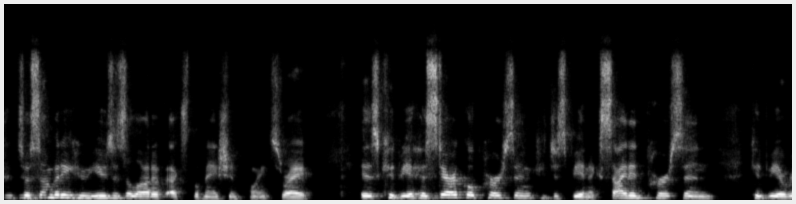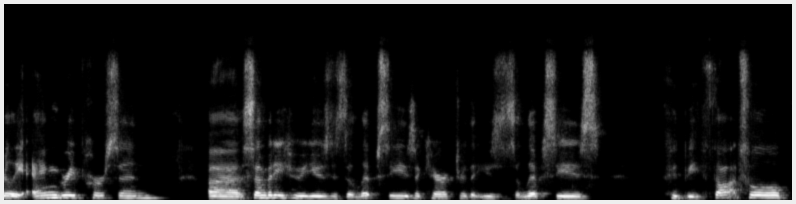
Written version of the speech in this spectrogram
Mm-hmm. so somebody who uses a lot of exclamation points right is could be a hysterical person, could just be an excited person, could be a really angry person, uh, somebody who uses ellipses, a character that uses ellipses, could be thoughtful,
